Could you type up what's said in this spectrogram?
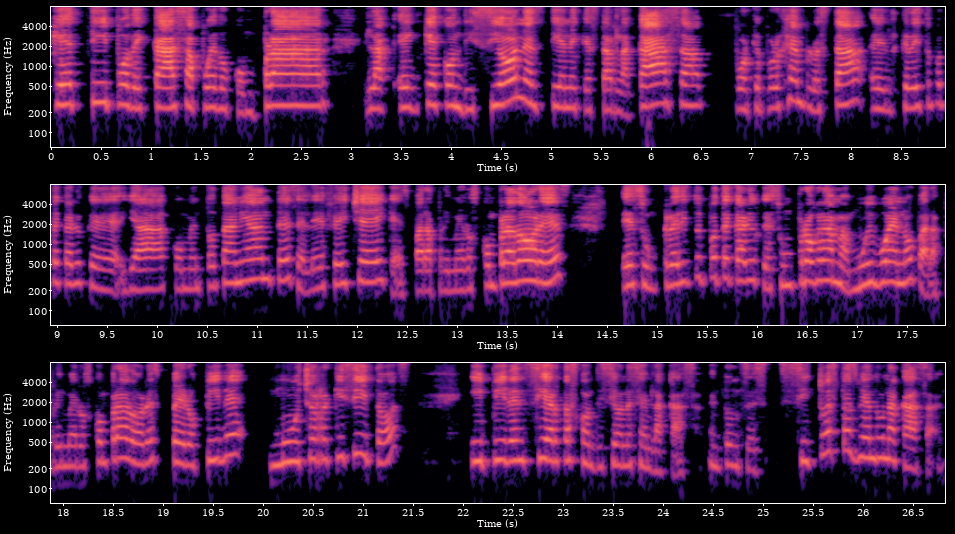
qué tipo de casa puedo comprar, la, en qué condiciones tiene que estar la casa, porque por ejemplo está el crédito hipotecario que ya comentó Tania antes, el FHA, que es para primeros compradores, es un crédito hipotecario que es un programa muy bueno para primeros compradores, pero pide muchos requisitos y piden ciertas condiciones en la casa. Entonces, si tú estás viendo una casa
